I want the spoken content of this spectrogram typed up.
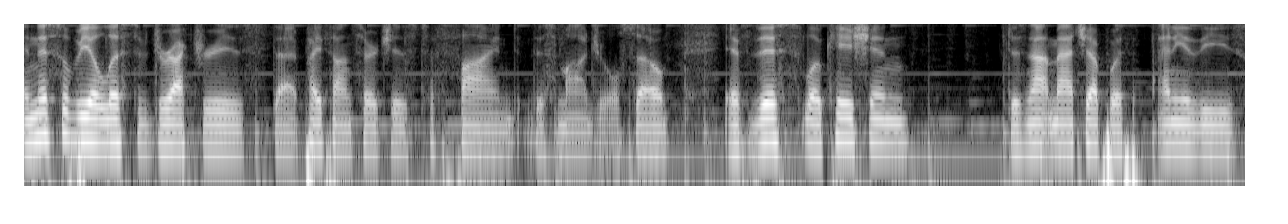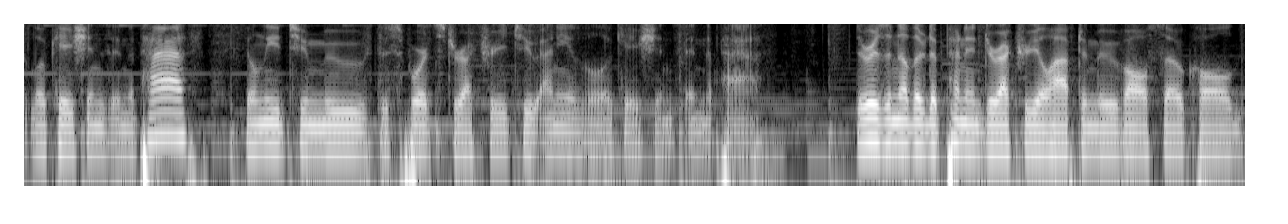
And this will be a list of directories that Python searches to find this module. So if this location does not match up with any of these locations in the path, you'll need to move the sports directory to any of the locations in the path. There is another dependent directory you'll have to move also called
